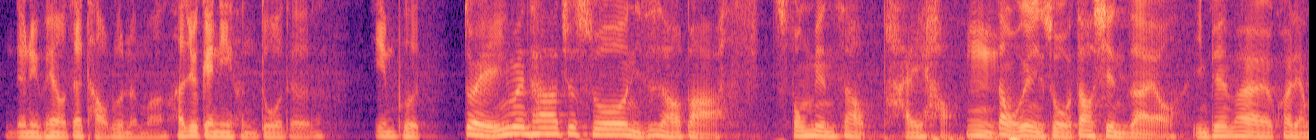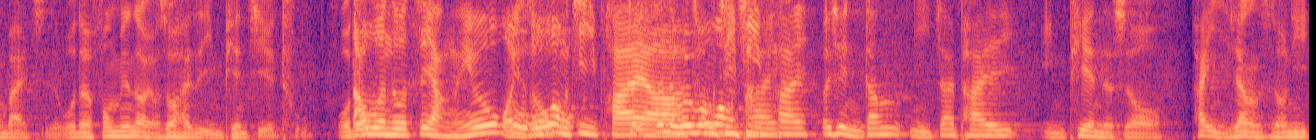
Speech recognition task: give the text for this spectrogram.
你的女朋友在讨论了吗？他就给你很多的 input。对，因为他就说你至少要把封面照拍好。嗯，但我跟你说，我到现在哦、喔，影片拍了快两百支，我的封面照有时候还是影片截图。我大部分都这样，因为我有时候忘记拍啊，真的会忘记拍。而且你当你在拍影片的时候，拍影像的时候，你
